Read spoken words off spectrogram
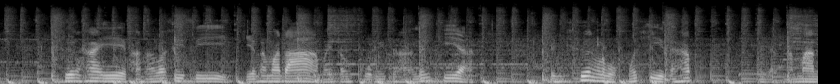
01เครื่อง 5A พันห้าร้อยซีซีเกียร์ธรรมดา ไม่ต้องกลัวมีปัญหาเรื่องเกียร์ เป็นเครื่องระบบหัวฉีดนะครับ น้ำมัน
